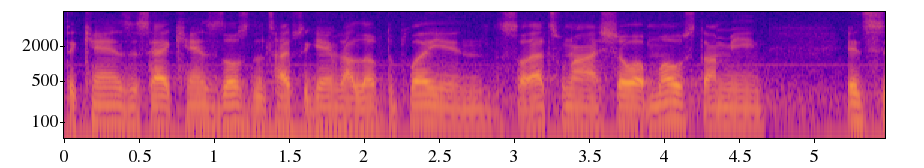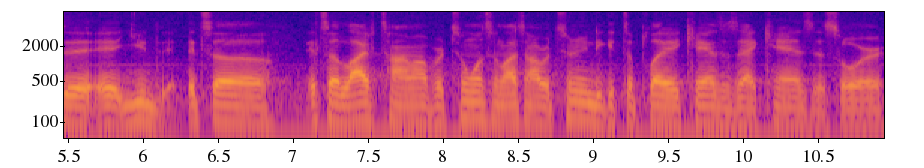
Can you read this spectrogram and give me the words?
the Kansas at Kansas, those are the types of games I love to play in. So that's when I show up most. I mean it's a, it, you, it's a it's a lifetime opportunity, once in a lifetime opportunity to get to play Kansas at Kansas or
